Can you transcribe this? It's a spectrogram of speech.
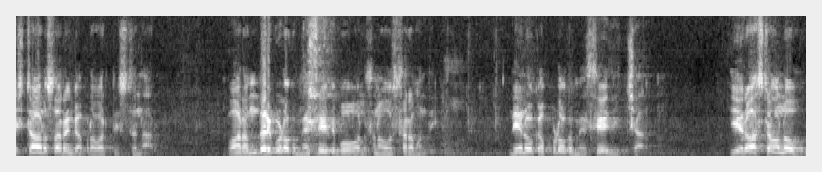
ఇష్టానుసారంగా ప్రవర్తిస్తున్నారు. వారందరికీ కూడా ఒక మెసేజ్ పోవలసిన అవసరం ఉంది. నేను ఒకప్పుడు ఒక మెసేజ్ ఇచ్చాను. ఈ రాష్ట్రంలో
